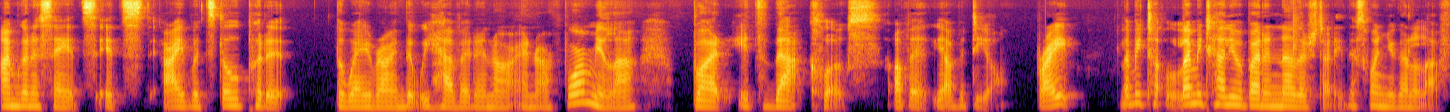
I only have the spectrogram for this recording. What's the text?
I'm going to say it's it's. I would still put it the way around that we have it in our in our formula, but it's that close of a of a deal, right? Let me t- let me tell you about another study. This one you're going to love.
